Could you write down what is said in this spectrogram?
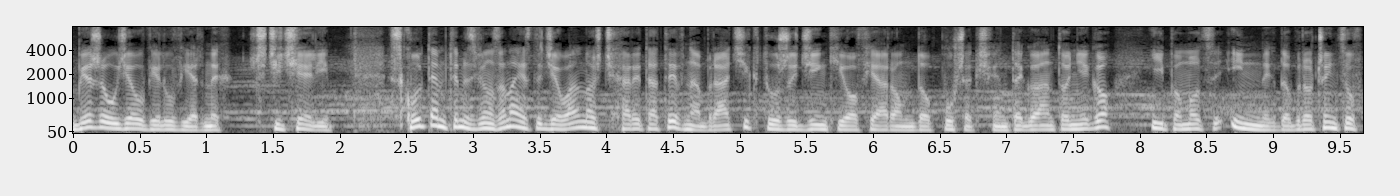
bierze udział wielu wiernych czcicieli. Z kultem tym związana jest działalność charytatywna braci, którzy dzięki ofiarom do puszek świętego Antoniego i pomocy innych dobroczyńców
